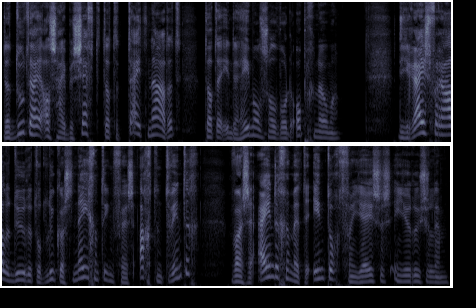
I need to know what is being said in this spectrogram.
Dat doet hij als hij beseft dat de tijd nadert dat hij in de hemel zal worden opgenomen. Die reisverhalen duren tot Lucas 19, vers 28, waar ze eindigen met de intocht van Jezus in Jeruzalem.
